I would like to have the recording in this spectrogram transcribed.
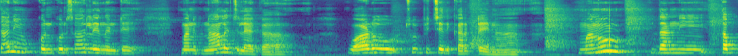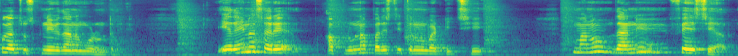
కానీ కొన్ని కొన్నిసార్లు ఏంటంటే మనకు నాలెడ్జ్ లేక వాడు చూపించేది కరెక్ట్ అయినా మనం దాన్ని తప్పుగా చూసుకునే విధానం కూడా ఉంటుంది. ఏదైనా సరే అప్పుడున్న పరిస్థితులను పట్టించి మనం దాన్ని ఫేస్ చేయాలి.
